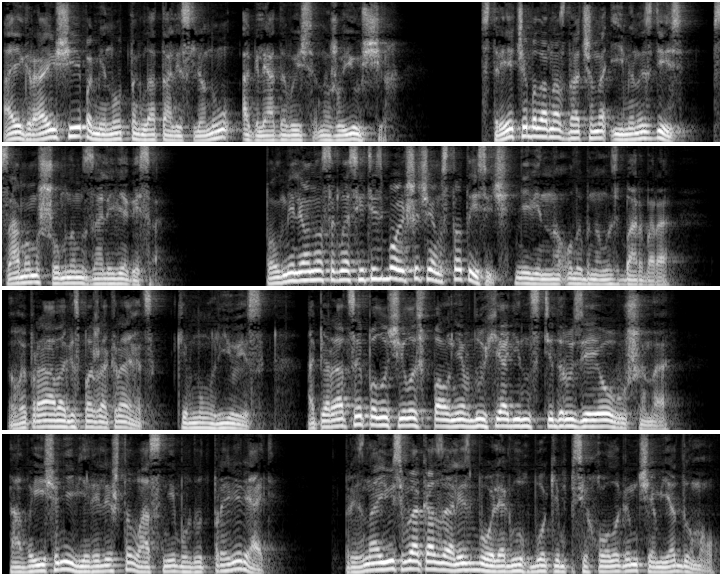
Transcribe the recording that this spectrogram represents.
а играющие поминутно глотали слюну, оглядываясь на жующих. Встреча была назначена именно здесь, в самом шумном зале Вегаса. «Полмиллиона, согласитесь, больше, чем сто тысяч», – невинно улыбнулась Барбара. «Вы правы, госпожа Кравец», – кивнул Льюис. Операция получилась вполне в духе одиннадцати друзей Оушена. А вы еще не верили, что вас не будут проверять. Признаюсь, вы оказались более глубоким психологом, чем я думал.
